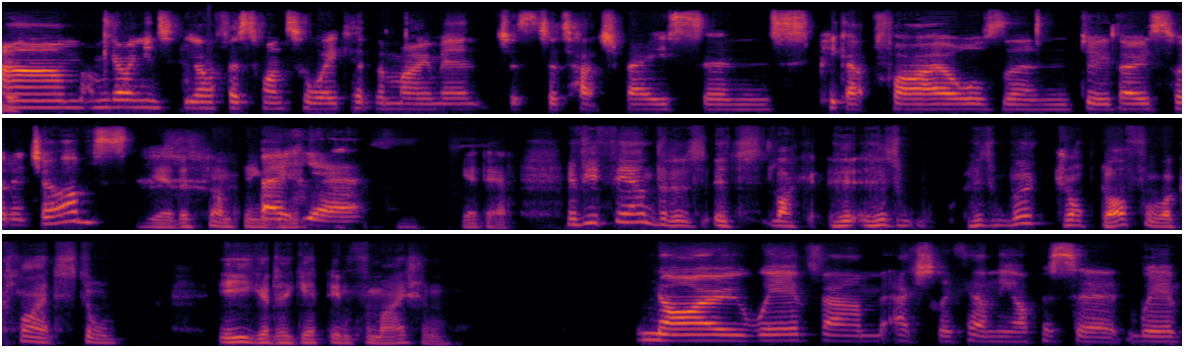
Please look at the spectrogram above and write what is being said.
Um, I'm going into the office once a week at the moment just to touch base and pick up files and do those sort of jobs. Yeah, there's something. But yeah, get out. Have you found that it's, it's like his his work dropped off, or are clients still eager to get information? No, we've um, actually found the opposite. We're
